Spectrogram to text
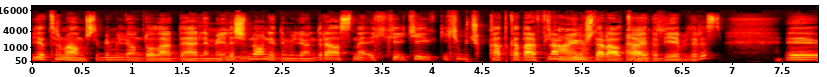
bir yatırım almıştı 1 milyon dolar değerlemeyle. Hı hı. Şimdi 17 milyon lira aslında 2 2 2,5 kat kadar falan Aynen. büyümüşler 6 Evet. ayda diyebiliriz. E,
